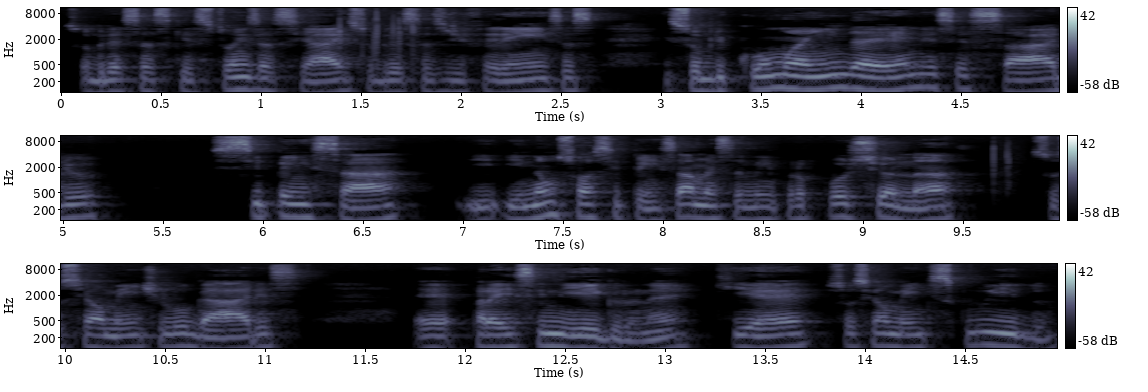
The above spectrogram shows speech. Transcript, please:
sobre essas questões raciais, sobre essas diferenças e sobre como ainda é necessário se pensar, e, e não só se pensar, mas também proporcionar socialmente lugares é, para esse negro, né, que é socialmente excluído.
